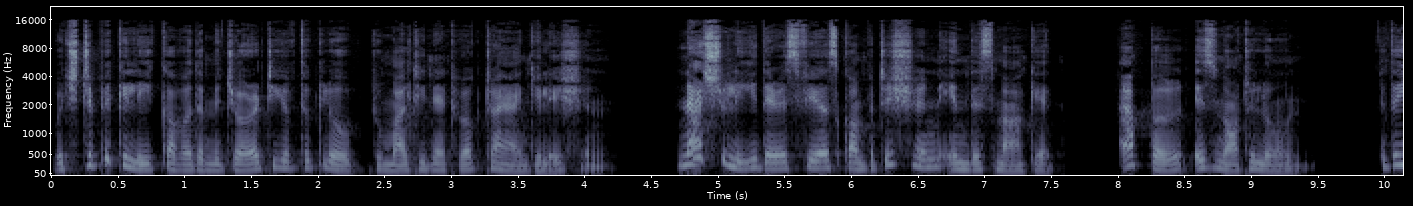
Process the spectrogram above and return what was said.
which typically cover the majority of the globe through multi network triangulation. Naturally, there is fierce competition in this market. Apple is not alone. The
